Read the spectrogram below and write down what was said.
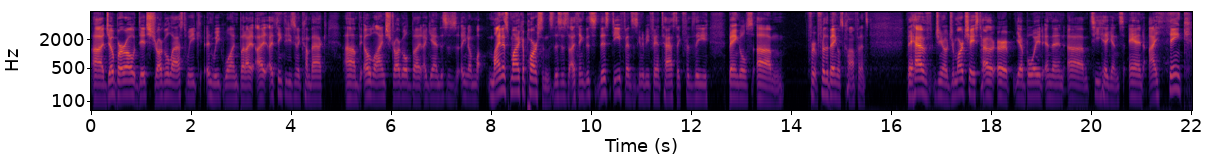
Uh, Joe Burrow did struggle last week in Week One, but I, I, I think that he's going to come back. Um, the O line struggled, but again, this is you know m- minus Micah Parsons. This is I think this this defense is going to be fantastic for the Bengals. Um, for for the Bengals' confidence. They have you know Ja'Marr Chase, Tyler, or yeah Boyd, and then um, Tee Higgins, and I think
